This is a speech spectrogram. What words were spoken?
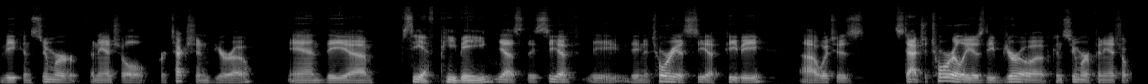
v. Consumer Financial Protection Bureau, and the CFPB. Yes, the CF, the the notorious CFPB, which is statutorily is the Bureau of Consumer Financial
